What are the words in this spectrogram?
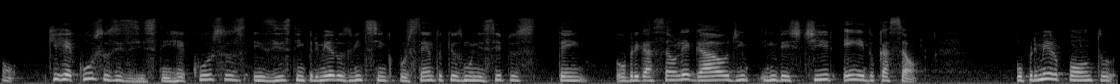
Bom, que recursos existem? Recursos existem, primeiro, os 25% que os municípios têm obrigação legal de investir em educação. O primeiro ponto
